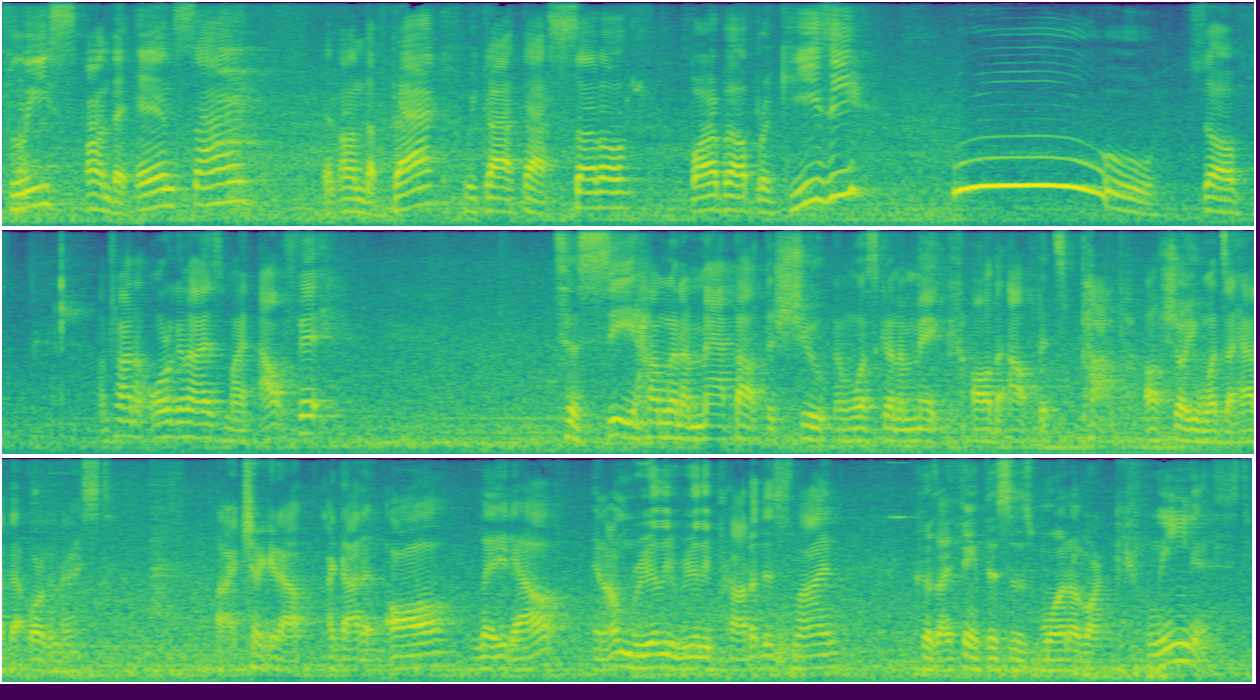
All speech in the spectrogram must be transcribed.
Fleece on the inside, and on the back we got that subtle barbell brigade. Woo! So I'm trying to organize my outfit to see how I'm gonna map out the shoot and what's gonna make all the outfits pop. I'll show you once I have that organized. All right, check it out. I got it all laid out and I'm really, really proud of this line because I think this is one of our cleanest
